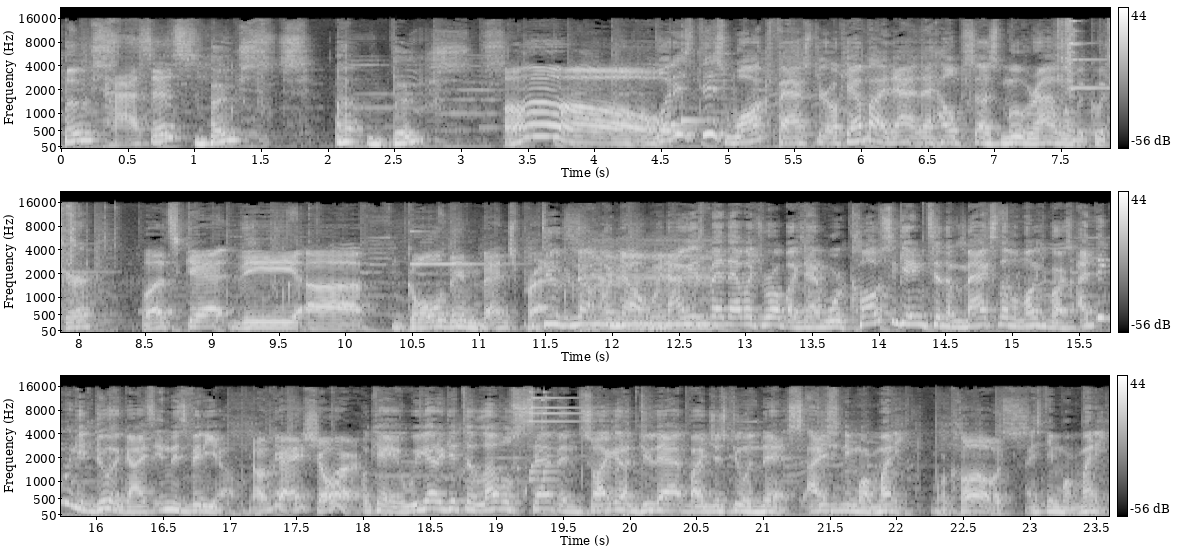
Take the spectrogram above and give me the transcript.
Boosts. Passes? Boosts. Uh, boosts. Oh. What is this? Walk faster. Okay, I'll buy that. That helps us move around a little bit quicker. Let's get the uh, golden bench press. Dude, no, no, we're not gonna spend that much Robux, and we're close to getting to the max level monkey bars. I think we can do it, guys, in this video. Okay, sure. Okay, we gotta get to level seven, so I gotta do that by just doing this. I just need more money. We're close. I just need more money.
